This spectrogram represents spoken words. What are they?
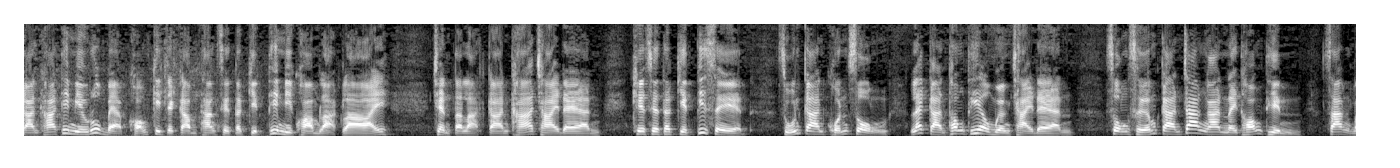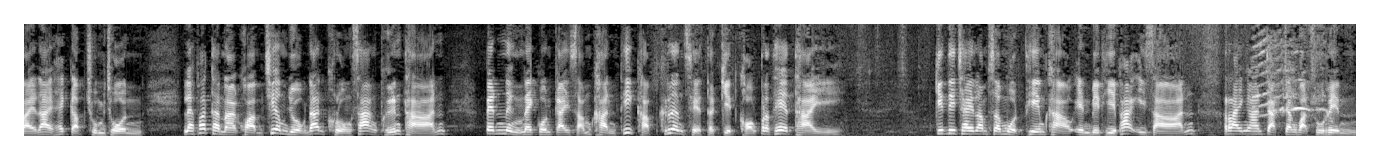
การค้าที่มีรูปแบบของกิจกรรมทางเศรษฐกิจที่มีความหลากหลาย เช่น ตลาดการค้าชายแดน เขตเศรษฐกิจพิเศษ ศูนย์การขนส่ง และการท่องเที่ยวเมืองชายแดน ส่งเสริมการจ้างงานในท้องถิ่น สร้างรายได้ให้กับชุมชน และพัฒนาความเชื่อมโยงด้านโครงสร้างพื้นฐาน เป็นหนึ่งในกลไกสำคัญที่ขับเคลื่อนเศรษฐกิจของประเทศไทย กิตติชัยลำสมุทรทีมข่าว NBT ภาคอีสาน รายงานจากจังหวัดสุรินทร์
